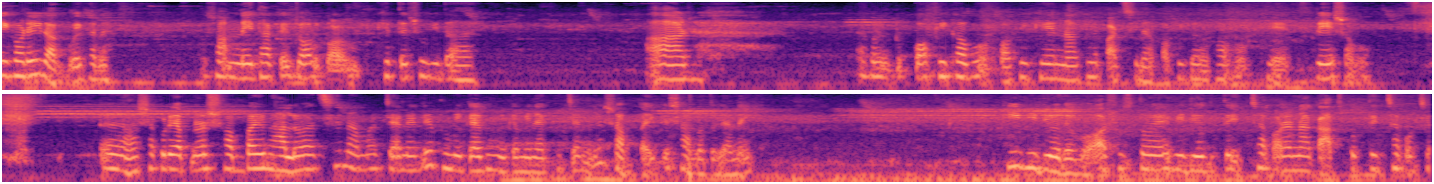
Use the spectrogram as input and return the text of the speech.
এই ঘরেই রাখব এখানে। সামনেই থাকে জল গরম, খেতে সুবিধা হয়। আর এখন একটু কফি খাব, কফি খেয়ে না খেলে পারছি না, কফি খেয়ে, খাব, খেয়ে ফ্রেশ হব। আশা করি আপনারা সবাই ভালো আছেন আমার চ্যানেলে, ভূমিকায় ভূমিকা মিনাক্ষী চ্যানেলে সবাইকে স্বাগত জানাই। কি ভিডিও দেব? অসুস্থ হয়ে ভিডিও দিতে ইচ্ছা করে না, কাজ করতে ইচ্ছা করছে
